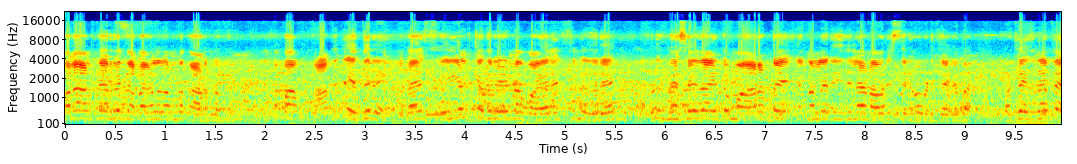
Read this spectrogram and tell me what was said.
പല ആൾക്കാരുടെ കഥകൾ നമ്മൾ കാണുന്നുണ്ട്. അപ്പം അതിനെതിരെ അതായത് സ്ത്രീകൾക്കെതിരെയുള്ള വയലൻസിനെതിരെ ഒരു മെസ്സേജായിട്ട് മാറട്ടെ എന്നുള്ള രീതിയിലാണ് അവർ സിനിമ പിടിച്ചേക്കുന്നത്. പക്ഷേ ഇതിനകത്ത്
